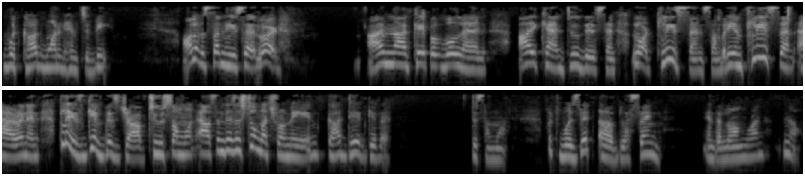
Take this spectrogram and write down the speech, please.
what God wanted him to be. All of a sudden he said, Lord, I'm not capable and I can't do this and Lord, please send somebody and please send Aaron and please give this job to someone else and this is too much for me. And God did give it to someone. But was it a blessing in the long run? No.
